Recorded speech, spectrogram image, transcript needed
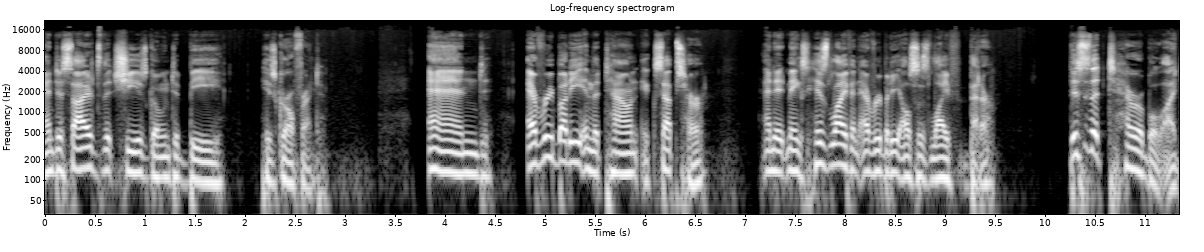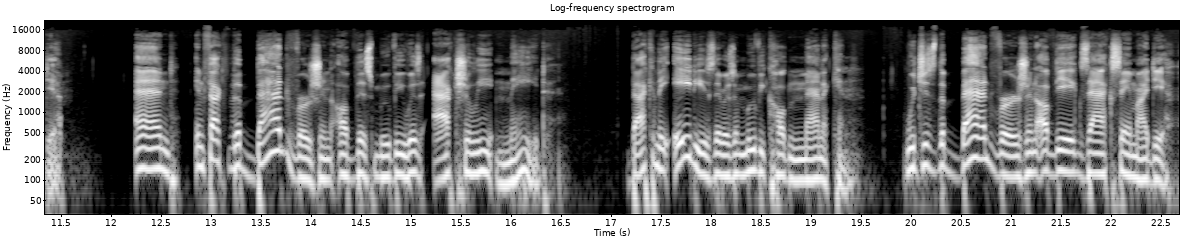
and decides that she is going to be his girlfriend and everybody in the town accepts her, and it makes his life and everybody else's life better. This is a terrible idea. And in fact, the bad version of this movie was actually made. Back in the 80s, there was a movie called Mannequin, which is the bad version of the exact same idea.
